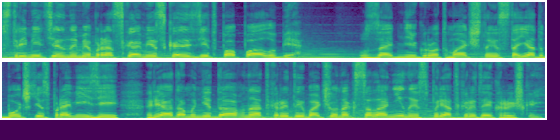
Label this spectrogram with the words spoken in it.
стремительными бросками скользит по палубе – у задней грот мачты стоят бочки с провизией, рядом недавно открытый бочонок солонины с приоткрытой крышкой.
